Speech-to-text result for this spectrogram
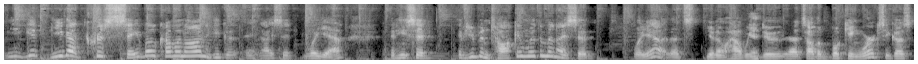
you get you got Chris Sabo coming on?" He go, and I said, "Well, yeah," and he said, "Have you been talking with him?" And I said, "Well, yeah. That's you know how we do. That's how the booking works." He goes,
